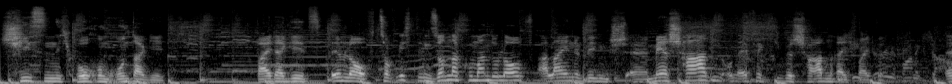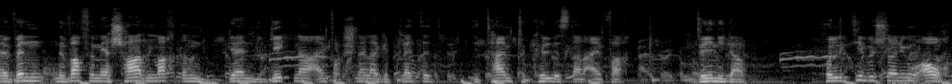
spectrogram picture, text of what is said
Schießen nicht hoch und runter geht. Weiter geht's. Im Lauf zocke ich den Sonderkommandolauf alleine wegen äh, mehr Schaden und effektive Schadenreichweite. Äh, wenn eine Waffe mehr Schaden macht, dann werden die Gegner einfach schneller geplättet. Die Time to Kill ist dann einfach weniger. Kollektivbeschleunigung auch.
